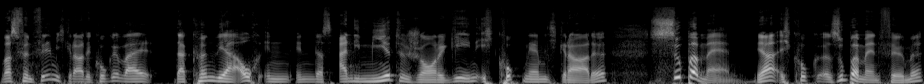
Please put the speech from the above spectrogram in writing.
was für einen Film ich gerade gucke, weil da können wir ja auch in, in das animierte Genre gehen. Ich gucke nämlich gerade Superman. Ja, ich gucke äh, Superman-Filme,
